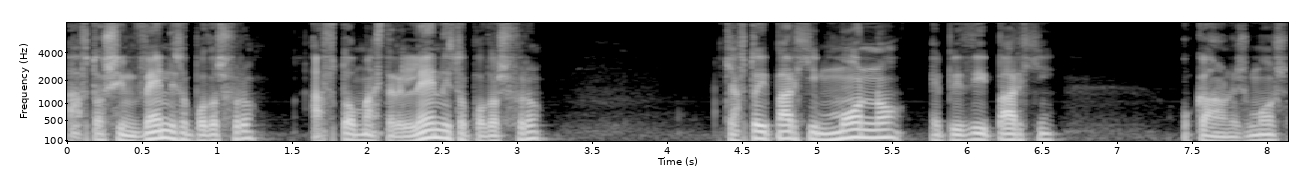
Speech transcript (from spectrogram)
Αυτό συμβαίνει στο ποδόσφαιρο, αυτό μας τρελαίνει στο ποδόσφαιρο και αυτό υπάρχει μόνο επειδή υπάρχει ο κανονισμός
